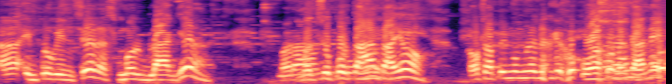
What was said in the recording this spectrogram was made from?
ah, influencer, small vlogger, Marami magsuportahan po eh. tayo. Kausapin mo muna na kukuha ko ng kanin.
